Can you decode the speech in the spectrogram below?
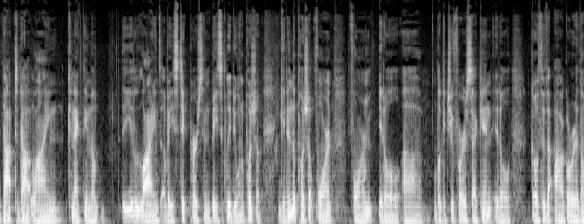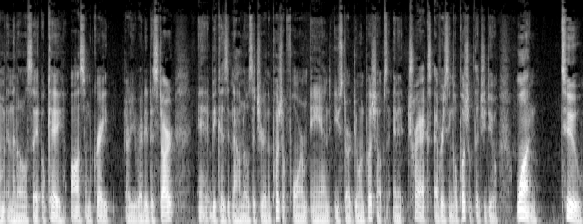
dot to dot line connecting the the lines of a stick person basically doing a push up. Get in the push up form. Form. It'll uh, look at you for a second. It'll go through the algorithm, and then it'll say, okay, awesome, great. Are you ready to start? And because it now knows that you're in the push up form and you start doing push ups and it tracks every single push up that you do. One, two,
